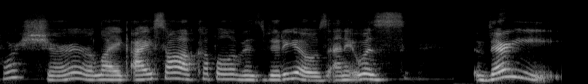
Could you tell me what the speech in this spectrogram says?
For sure. Like, I saw a couple of his videos and it was very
